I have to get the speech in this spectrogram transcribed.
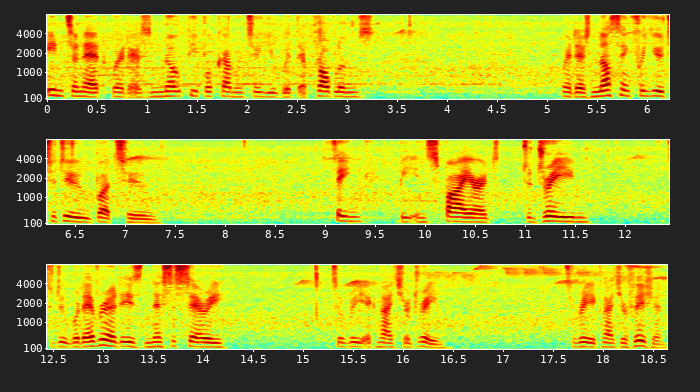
internet, where there's no people coming to you with their problems, where there's nothing for you to do but to think, be inspired, to dream, to do whatever it is necessary to reignite your dream, to reignite your vision.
